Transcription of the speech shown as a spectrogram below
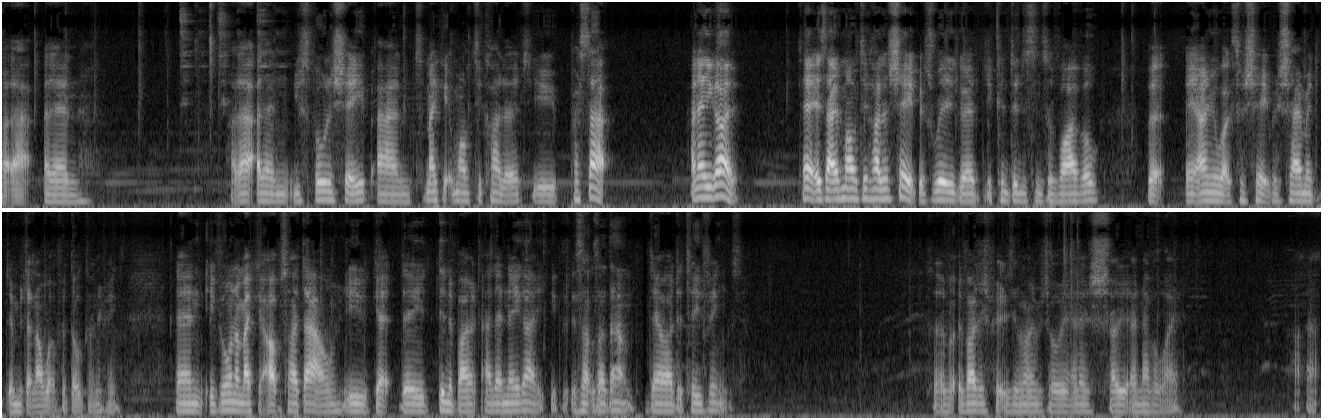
like that, and then like that, and then you spawn a sheep, and to make it multicolored, you press that, and there you go. There is a multicolored sheep. It's really good. You can do this in survival, but it only works for sheep. It's a shame it, it don't work for dogs or anything. Then, if you want to make it upside down, you get the Dinnerbone, and then there you go. It's upside down. There are the two things. So if, if I just put this in my inventory and then show you another way, like that,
